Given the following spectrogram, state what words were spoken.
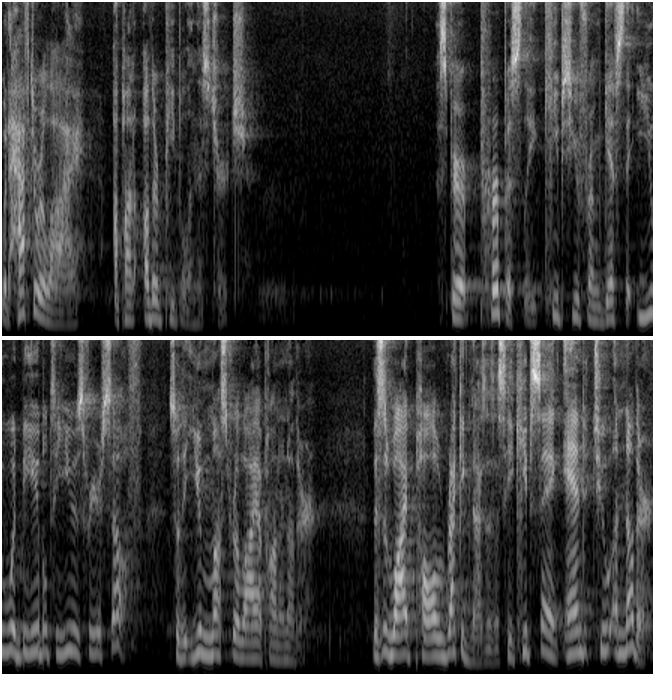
would have to rely upon other people in this church. The Spirit purposely keeps you from gifts that you would be able to use for yourself so that you must rely upon another. This is why Paul recognizes this. He keeps saying, and to another.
